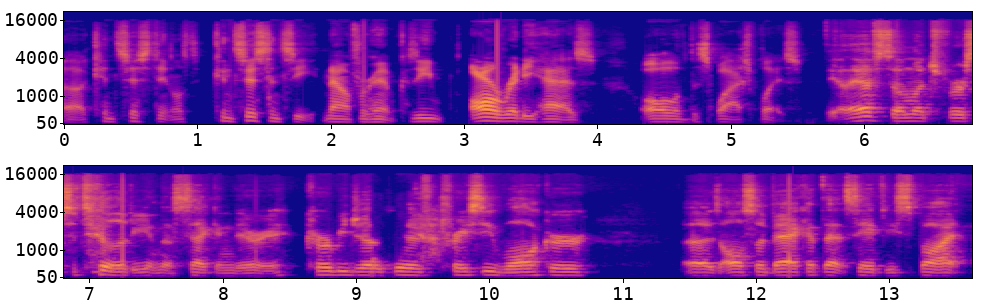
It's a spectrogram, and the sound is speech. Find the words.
uh, consistent consistency now for him because he already has all of the splash plays. Yeah, they have so much versatility in the secondary. Kerby Joseph, Tracy Walker uh, is also back at that safety spot.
